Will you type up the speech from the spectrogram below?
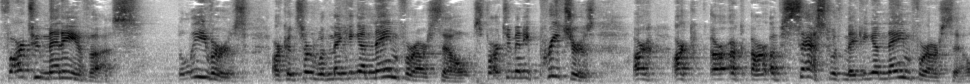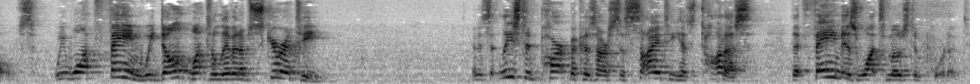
Far too many of us, believers, are concerned with making a name for ourselves. Far too many preachers are, are, are, are, obsessed with making a name for ourselves. We want fame. We don't want to live in obscurity. And it's at least in part because our society has taught us that fame is what's most important.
